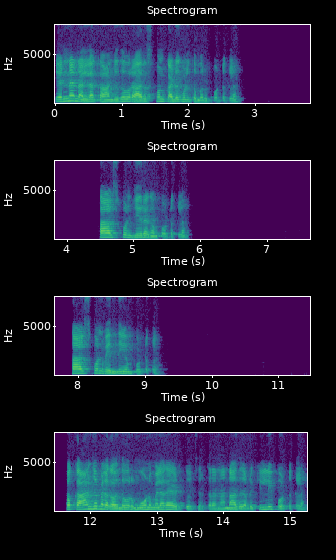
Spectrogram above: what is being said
எண்ணெய் நல்லா காஞ்சது ஒரு அரை ஸ்பூன் கடுகு உளுத்தம் பருப்பு போட்டுக்கலாம். 1/4 ஸ்பூன் ஜீரகம் போட்டுக்கலாம். 1/4 ஸ்பூன் வெந்தயம் போட்டுக்கலாம். இப்போ காஞ்ச மிளகாய் வந்து ஒரு மூணு மிளகாய் எடுத்து வச்சிருக்கிறேன் நான். அது அப்படியே கிள்ளி போட்டுக்கலாம்.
